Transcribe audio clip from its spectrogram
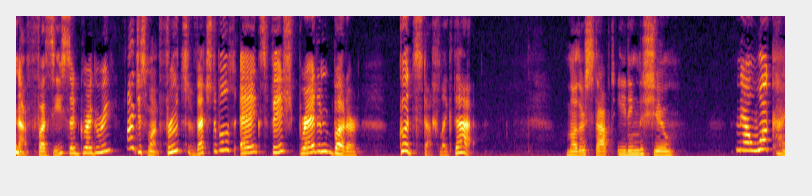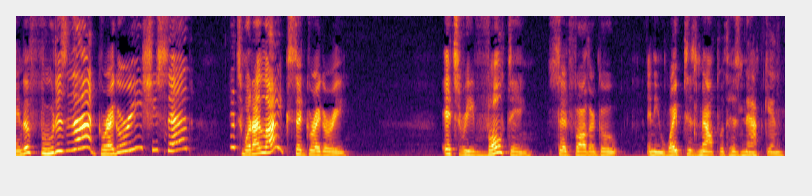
I'm not fussy, said Gregory. I just want fruits, vegetables, eggs, fish, bread, and butter. Good stuff like that. Mother stopped eating the shoe. Now what kind of food is that, Gregory? she said. It's what I like, said Gregory. It's revolting, said Father Goat, and he wiped his mouth with his napkin.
